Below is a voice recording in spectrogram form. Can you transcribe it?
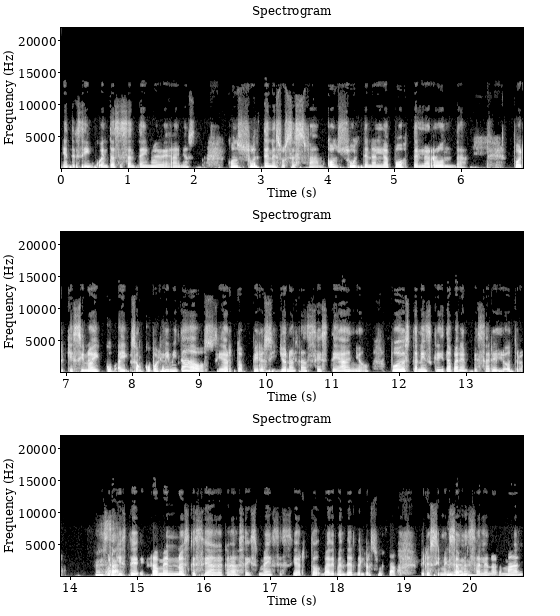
entre 50 y 69 años, consulten en sus SFAM, consulten en la posta, en la ronda, porque si no hay, cup- hay- son cupos limitados, ¿cierto? Pero si yo no alcancé este año, puedo estar inscrita para empezar el otro porque este examen no es que se haga cada seis meses, ¿cierto? Va a depender del resultado. Pero si mi examen claro. sale normal,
